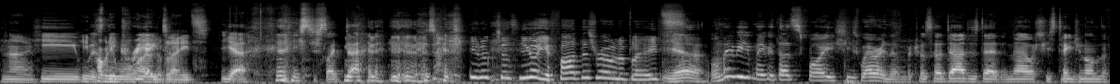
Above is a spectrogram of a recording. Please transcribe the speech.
Hmm. No, he, he was probably the wore creator. rollerblades. Yeah, he's just like, Dad. Like, You look just you got your father's rollerblades. Yeah, well, maybe maybe that's why she's wearing them because her dad is dead, and now she's taking on the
